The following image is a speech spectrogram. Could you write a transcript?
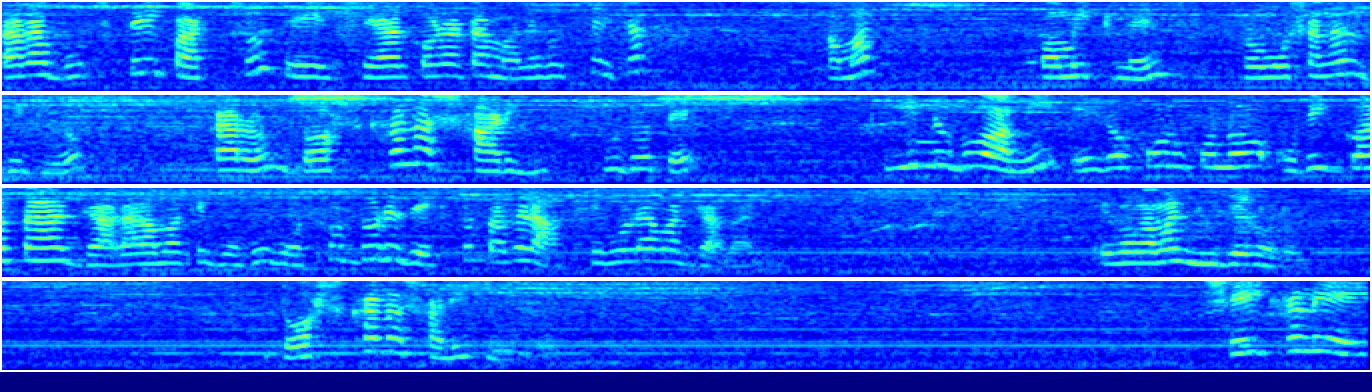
তারা বুঝতেই পারছ যে শেয়ার করাটা মানে হচ্ছে এটা আমার কমিটমেন্ট প্রমোশনাল ভিডিও কারণ দশখানা শাড়ি পুজোতে কিনবো আমি, এরকম কোনো অভিজ্ঞতা যারা আমাকে বহু বছর ধরে দেখছ, তাদের আছে বলে আমার জানা নেই। এবং আমার নিজেরও নেই। দশখানা শাড়ি কিনবো। সেইখানে এই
